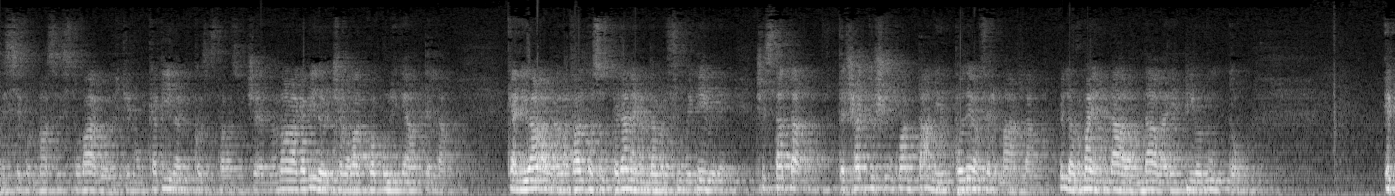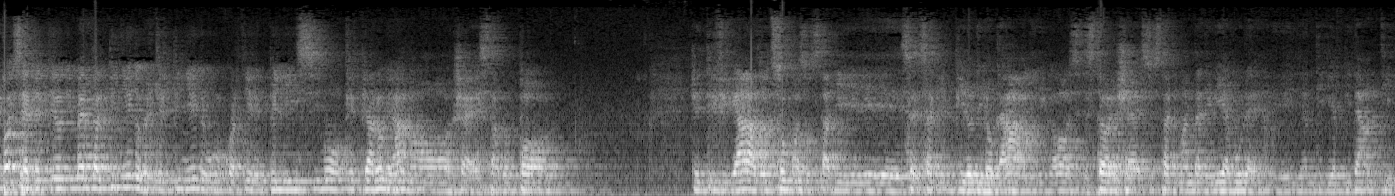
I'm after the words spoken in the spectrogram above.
che si formasse questo lago perché non capiva che cosa stava succedendo, non aveva capito che c'era l'acqua bullicante là, che arrivava dalla falda sotterranea che andava al fiume Tevere, c'è stata da 150 anni, non poteva fermarla, quella ormai andava, andava, riempiva tutto, e poi si è riempito di merda al Pigneto perché il Pigneto è un quartiere bellissimo che piano piano cioè, è stato un po' gentrificato, insomma sono stati, è riempito di locali, di cose, di storie, cioè, sono stati mandati via pure gli antichi abitanti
